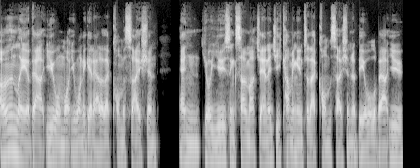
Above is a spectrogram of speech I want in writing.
only about you and what you want to get out of that conversation, and you're using so much energy coming into that conversation to be all about you,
